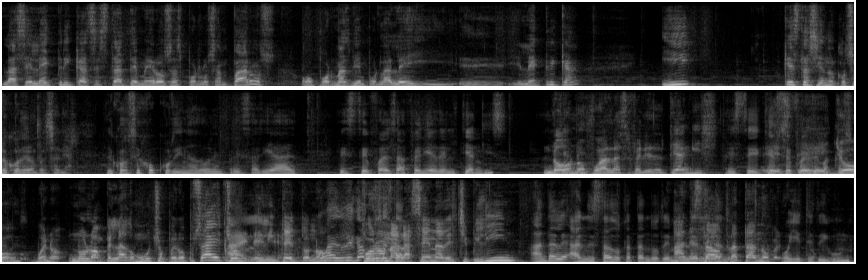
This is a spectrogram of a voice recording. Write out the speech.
Las eléctricas están temerosas por los amparos, o por más bien por la ley eh, eléctrica. ¿Y qué está haciendo el Consejo Coordinador Empresarial? El Consejo Coordinador Empresarial este, fue a esa feria del Tianguis. ¿El No, Tianguis? no fue a la feria del Tianguis. Este, ¿qué se fue de yo, vacaciones? bueno, no lo han pelado mucho, pero pues ha hecho Ay, el, intento, ¿no? Digamos Fueron a la cena del Chipilín. Ándale, han estado tratando de Han estado tratando, Oye, te digo un,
